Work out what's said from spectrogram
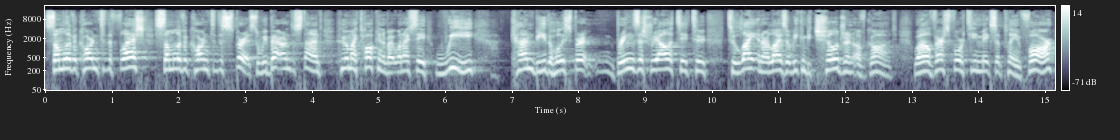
some live according to the flesh, some live according to the spirit. So we better understand who am I talking about when I say we can be the Holy Spirit brings this reality to, to light in our lives that we can be children of God? Well, verse 14 makes it plain. For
